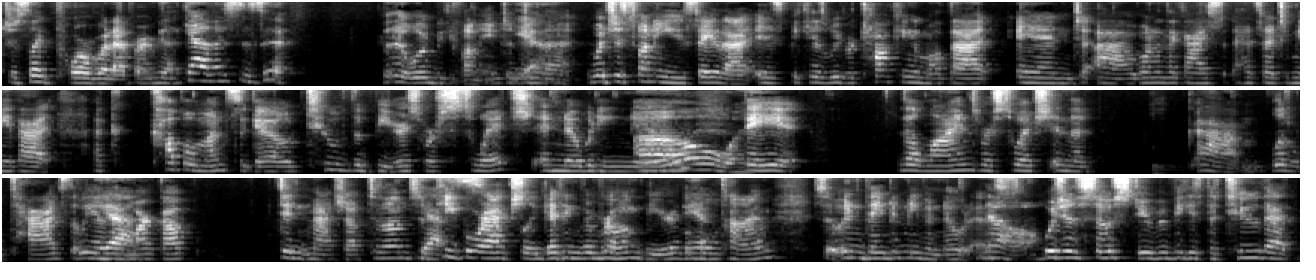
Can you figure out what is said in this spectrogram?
just like pour whatever and be like, yeah, this is it. It would be funny to Yeah. do that. Which is funny you say that is because we were talking about that, and uh, one of the guys had said to me that a c- couple months ago, two of the beers were switched and nobody knew. Oh. They, the lines were switched in the um, little tags that we had Yeah. that mark up didn't match up to them, so Yes. people were actually getting the wrong beer the Yeah. whole time. So and they didn't even notice. No. which is so stupid because the two that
